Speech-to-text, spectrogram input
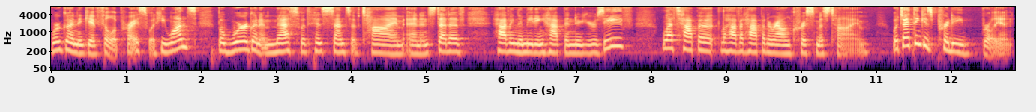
We're going to give Philip Price what he wants, but we're going to mess with his sense of time. And instead of having the meeting happen New Year's Eve, let's have it, have it happen around Christmas time." Which I think is pretty brilliant.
